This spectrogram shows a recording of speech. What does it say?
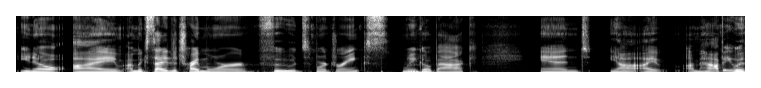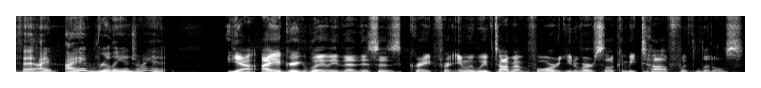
you know I I'm excited to try more foods, more drinks when we go back, and yeah I I'm happy with it. I I really enjoy it. Yeah, I agree completely that this is great for. I mean, we've talked about before. Universal can be tough with littles,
